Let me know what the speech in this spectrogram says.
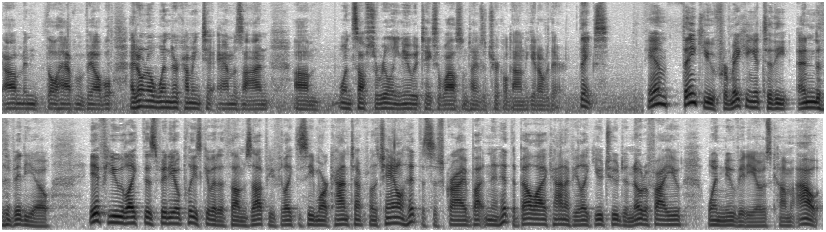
um, and they'll have them available. I don't know when they're coming to Amazon. Um, when stuff's really new, it takes a while sometimes to trickle down to get over there. Thanks. And thank you for making it to the end of the video. If you like this video, please give it a thumbs up. If you'd like to see more content from the channel, hit the subscribe button and hit the bell icon if you like YouTube to notify you when new videos come out.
